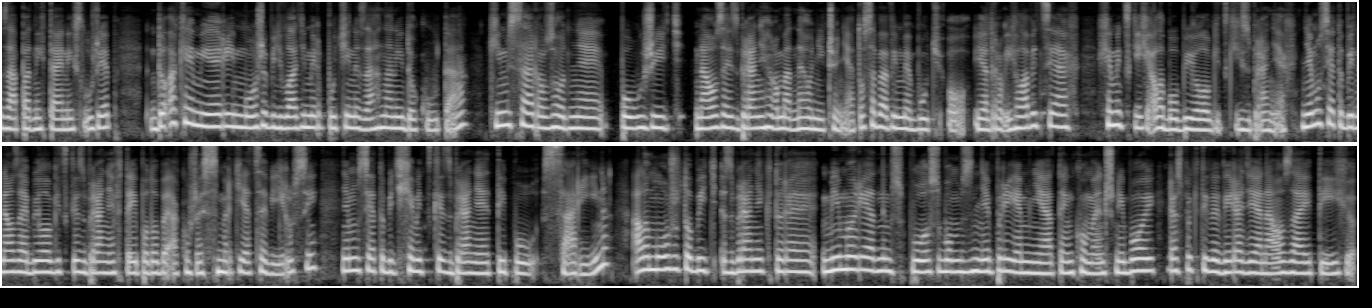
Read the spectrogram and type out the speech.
západných tajných služieb, do akej miery môže byť Vladimír Putin zahnaný do kúta, kým sa rozhodne použiť naozaj zbranie hromadného ničenia. To sa bavíme buď o jadrových hlaviciach, chemických alebo biologických zbraniach. Nemusia to byť naozaj biologické zbranie v tej podobe akože smrtiace vírusy, nemusia to byť chemické zbranie typu sarín, ale môžu to byť zbranie, ktoré mimoriadným spôsobom znepríjemnia ten konvenčný boj, respektíve vyradia naozaj tých e,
